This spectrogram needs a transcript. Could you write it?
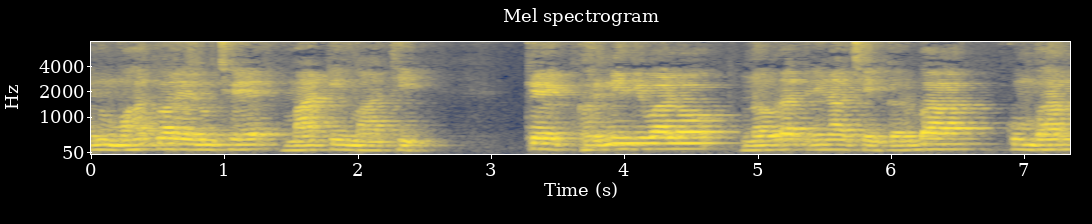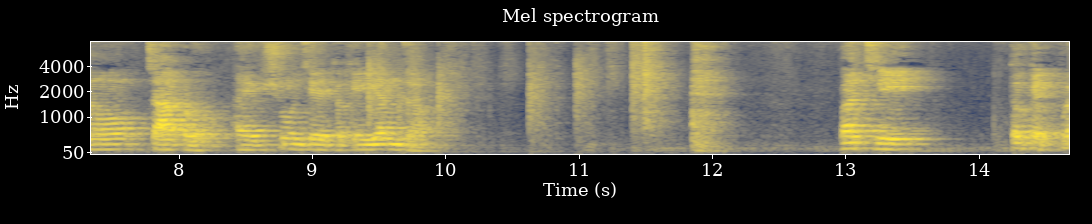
એનું મહત્વ રહેલું છે માટીમાંથી. કે ઘરની દિવાલો નવરાત્રીના છે, ગરબા, કુંભારનો ચાકડો, આ એક શું છે તો કે યંત્ર. પછી તો કે પ્ર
